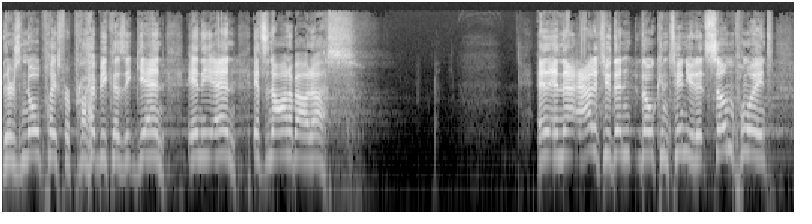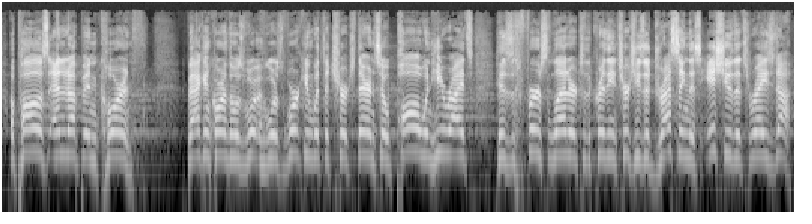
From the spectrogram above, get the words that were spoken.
there's no place for pride because, again, in the end, it's not about us. And, and that attitude then, though, continued. At some point, Apollos ended up in Corinth. Back in Corinth, was, was working with the church there. And so, Paul, when he writes his first letter to the Corinthian church, he's addressing this issue that's raised up.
